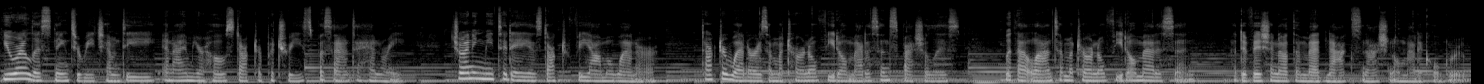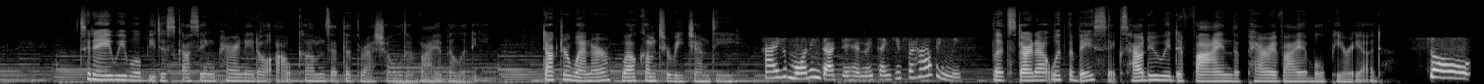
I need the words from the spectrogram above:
You are listening to ReachMD, and I'm your host, Dr. Patrice Basanta Henry. Joining me today is Dr. Fiamma Wenner. Dr. Wenner is a maternal fetal medicine specialist with Atlanta Maternal Fetal Medicine, a division of the MEDNAX National Medical Group. Today, we will be discussing perinatal outcomes at the threshold of viability. Dr. Wenner, welcome to ReachMD. Hi, good morning, Dr. Henry. Thank you for having me. Let's start out with the basics. How do we define the periviable period? So,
